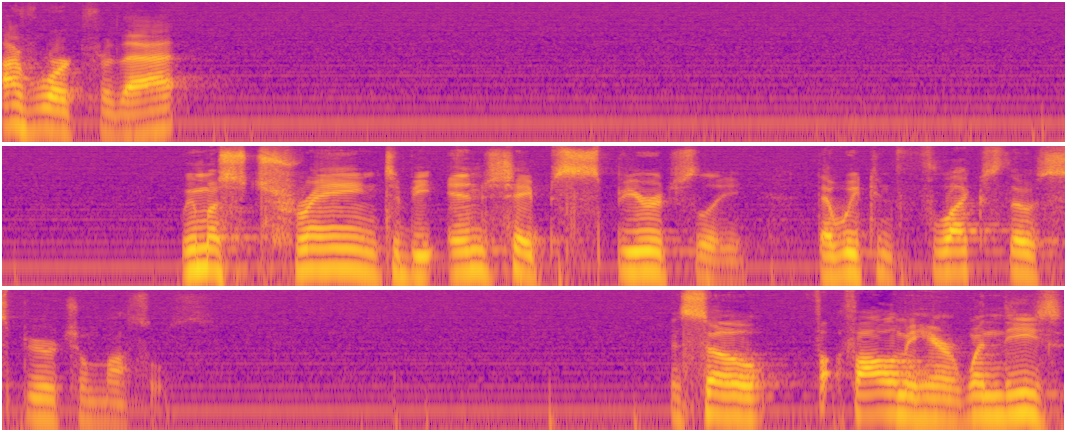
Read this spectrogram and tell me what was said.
I've worked for that. We must train to be in shape spiritually that we can flex those spiritual muscles. And so, f- follow me here. When these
